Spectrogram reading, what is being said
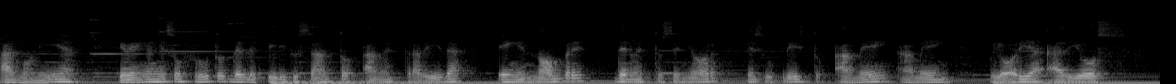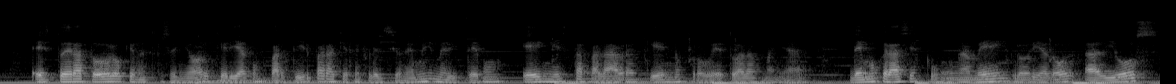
armonía, que vengan esos frutos del Espíritu Santo a nuestra vida en el nombre de nuestro Señor Jesucristo. Amén, amén. Gloria a Dios. Esto era todo lo que nuestro Señor quería compartir para que reflexionemos y meditemos en esta palabra que Él nos provee todas las mañanas. Demos gracias con un amén, gloria a Dios,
